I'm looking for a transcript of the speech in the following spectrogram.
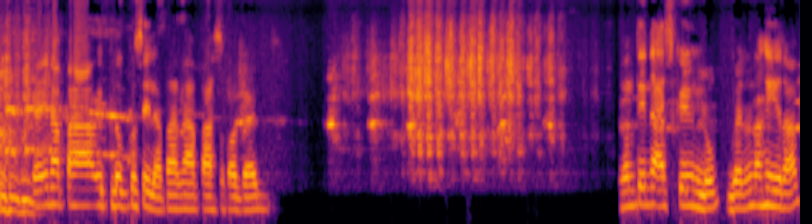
Kaya napaka-itlog ko sila para napasok agad. Nung tinaas ko yung loop, ganun ang hirap.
